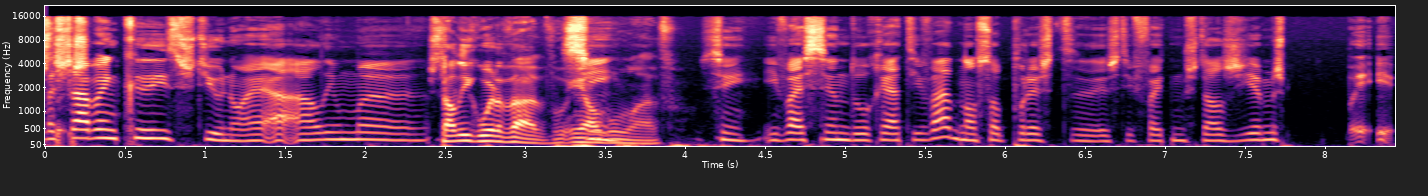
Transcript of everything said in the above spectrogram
mas sabem que existiu, não é? Há, há ali uma. Está ali guardado em sim, algum lado. Sim, e vai sendo reativado, não só por este, este efeito de nostalgia, mas de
